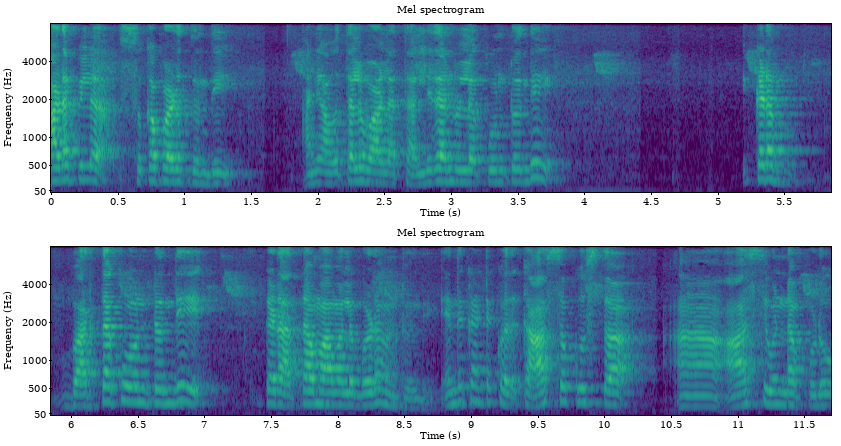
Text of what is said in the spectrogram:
ఆడపిల్ల సుఖపడుతుంది అని అవతల వాళ్ళ తల్లిదండ్రులకు ఉంటుంది. ఇక్కడ భర్తకు ఉంటుంది ఇక్కడ అత్తమామలకు కూడా ఉంటుంది. ఎందుకంటే కాస్త కూస్త ఆస్తి ఉన్నప్పుడు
